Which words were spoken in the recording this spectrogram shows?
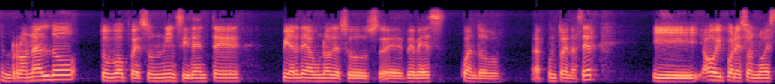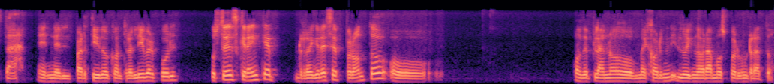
Ronaldo tuvo pues un incidente pierde a uno de sus eh, bebés cuando a punto de nacer y hoy por eso no está en el partido contra Liverpool. ¿Ustedes creen que regrese pronto o, o de plano mejor lo ignoramos por un rato?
